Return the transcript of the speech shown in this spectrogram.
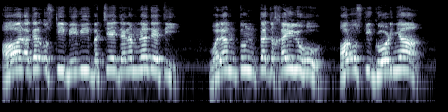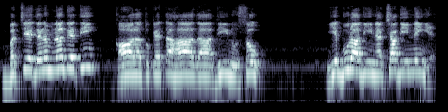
اور اگر اس کی بیوی بچے جنم نہ دیتی، ولم تن تج خیل اور اس کی گوڑیاں بچے جنم نہ دیتی کالا تو کہتا ہادا دین سو یہ برا دین ہے اچھا دین نہیں ہے۔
